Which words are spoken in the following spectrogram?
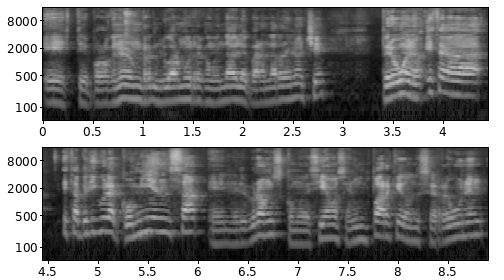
este, por lo que no era un lugar muy recomendable para andar de noche. Pero bueno, esta, esta película comienza en el Bronx, como decíamos, en un parque donde se reúnen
